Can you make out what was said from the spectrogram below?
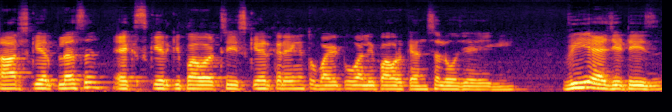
R square plus X square की पावर थ्री स्केयर करेंगे तो बाई टू वाली पावर कैंसिल हो जाएगी। V as it is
